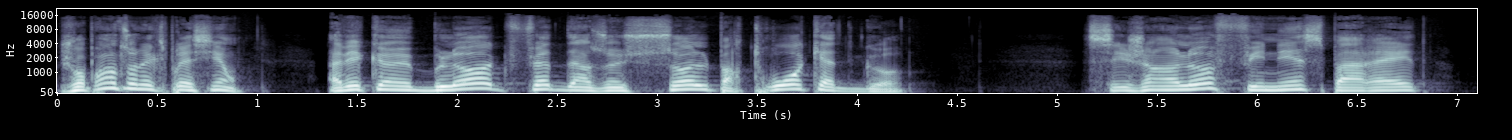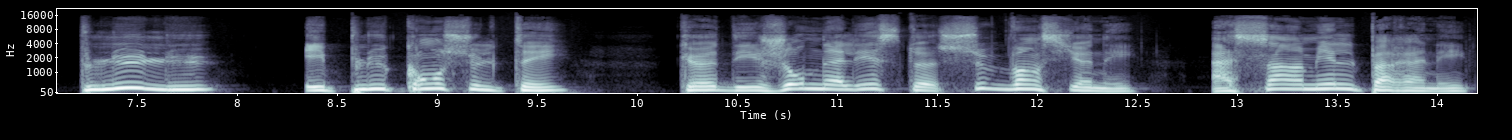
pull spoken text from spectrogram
je vais prendre son expression, avec un blog fait dans un sol par trois, quatre gars, ces gens-là finissent par être plus lus et plus consultés que des journalistes subventionnés à 100 000 par année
